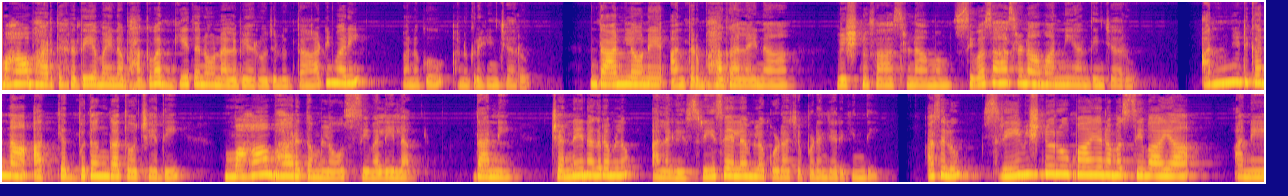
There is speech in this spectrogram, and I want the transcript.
మహాభారత హృదయమైన భగవద్గీతను నలభై రోజులు దాటి మరీ మనకు అనుగ్రహించారు. దానిలోనే అంతర్భాగాలైన విష్ణు సహస్రనామం శివ సహస్రనామాన్ని అందించారు. అన్నిటికన్నా అత్యద్భుతంగా తోచేది మహాభారతంలో శివలీల. దాన్ని చెన్నై నగరంలో అలాగే శ్రీశైలంలో కూడా చెప్పడం జరిగింది. అసలు శ్రీ విష్ణు రూపాయ నమ శివాయ అనే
